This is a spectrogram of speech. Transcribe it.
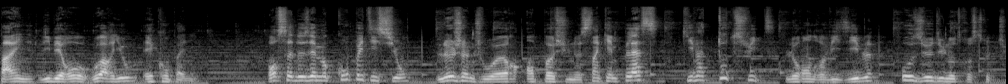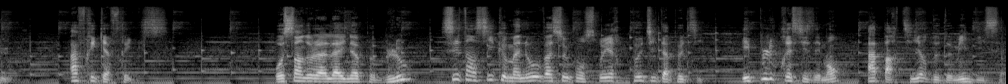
Pine, Libero, Wario et compagnie. Pour sa deuxième compétition, le jeune joueur empoche une cinquième place qui va tout de suite le rendre visible aux yeux d'une autre structure, Africa Freaks. Au sein de la line-up Blue, c'est ainsi que Mano va se construire petit à petit, et plus précisément à partir de 2017.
